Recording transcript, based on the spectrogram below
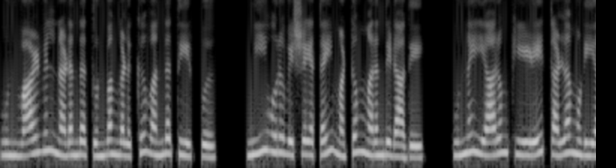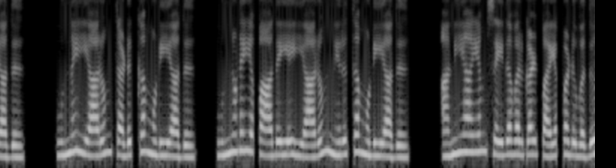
உன் வாழ்வில் நடந்த துன்பங்களுக்கு வந்த தீர்ப்பு. நீ ஒரு விஷயத்தை மட்டும் மறந்திடாதே. உன்னை யாரும் கீழே தள்ள முடியாது. உன்னை யாரும் தடுக்க முடியாது. உன்னுடைய பாதையை யாரும் நிறுத்த முடியாது. அநியாயம் செய்தவர்கள் பயப்படுவது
